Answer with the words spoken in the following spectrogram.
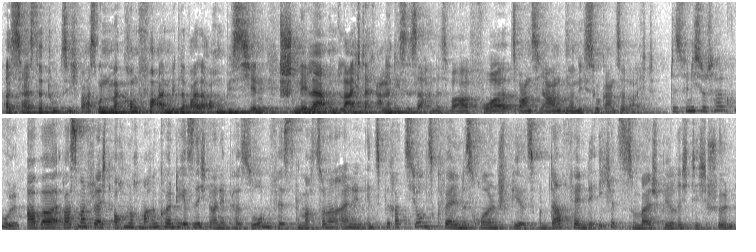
Also das heißt, da tut sich was. Und man kommt vor allem mittlerweile auch ein bisschen schneller und leichter ran an diese Sachen. Das war vor 20 Jahren noch nicht so ganz so leicht. Das finde ich total cool. Aber was man vielleicht auch noch machen könnte, jetzt nicht nur an den Personen festgemacht, sondern an den Inspirationsquellen des Rollenspiels. Und da fände ich jetzt zum Beispiel richtig schön,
